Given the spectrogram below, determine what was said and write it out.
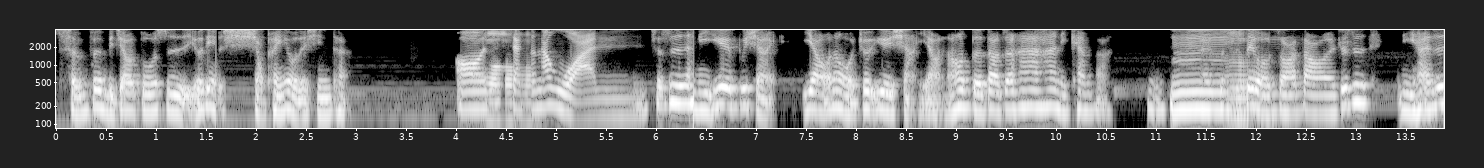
成分比较多，是有点小朋友的心态。哦，你想跟他玩，就是你越不想要，那我就越想要，然后得到之后，哈哈哈，你看吧，嗯，不是被我抓到了，就是你还是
